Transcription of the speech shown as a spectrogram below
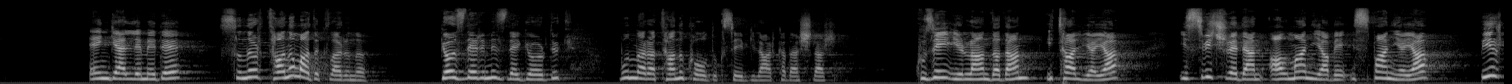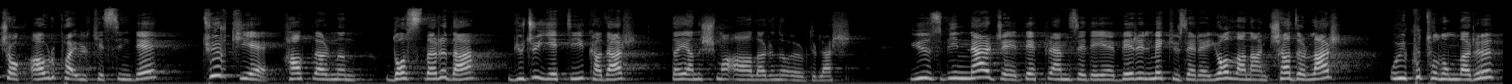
Engellemede sınır tanımadıklarını gözlerimizle gördük. Bunlara tanık olduk sevgili arkadaşlar. Kuzey İrlanda'dan İtalya'ya, İsviçre'den Almanya ve İspanya'ya birçok Avrupa ülkesinde Türkiye halklarının dostları da gücü yettiği kadar dayanışma ağlarını ördüler. Yüz binlerce depremzedeye verilmek üzere yollanan çadırlar, uyku tulumları,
